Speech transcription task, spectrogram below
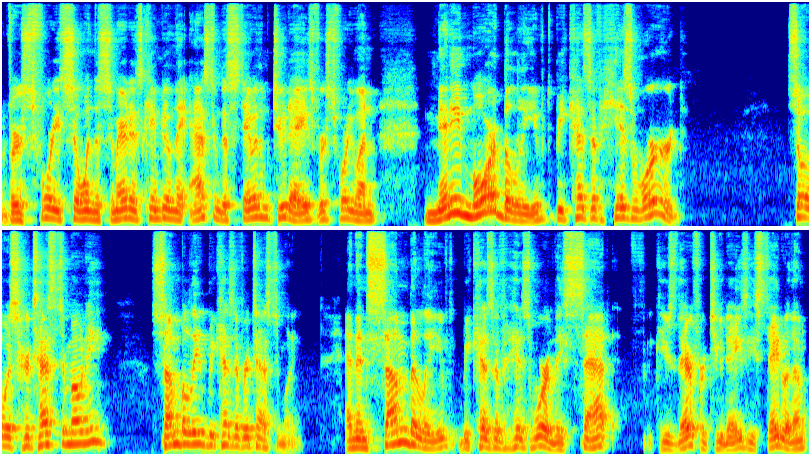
verse 40 so when the Samaritans came to him, they asked him to stay with them two days. Verse 41 many more believed because of his word. So it was her testimony. Some believed because of her testimony. And then some believed because of his word. They sat, he was there for two days. He stayed with them.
